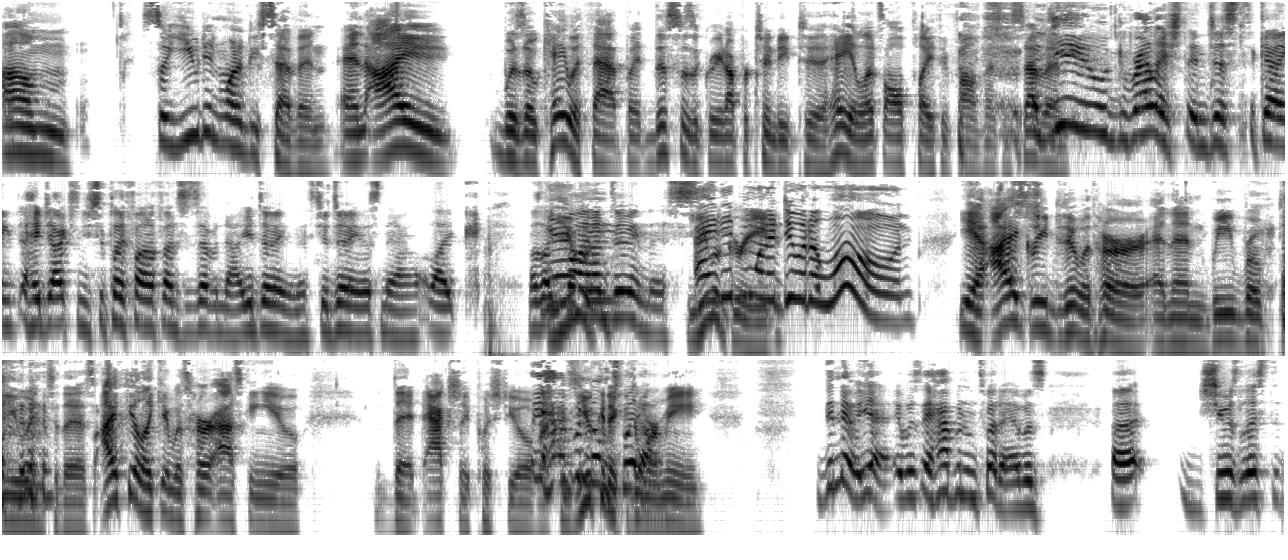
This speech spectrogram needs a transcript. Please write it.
um, so you didn't want to do seven, and I was okay with that. But this was a great opportunity to hey, let's all play through Final Fantasy seven. You relished in just going, "Hey Jackson, you should play Final Fantasy VII now. You're doing this. You're doing this now." Like I was like, Yeah. "Fine, I'm doing this." You I didn't want to do it alone. Yeah, I agreed to do it with her, and then we roped you into this. I feel like it was her asking you that actually pushed you over because you on can ignore Twitter. me. No, yeah, it was. It happened on Twitter. It was. Uh, she was listed,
